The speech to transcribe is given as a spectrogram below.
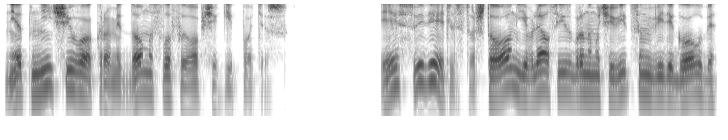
Нет ничего, кроме домыслов и общих гипотез. Есть свидетельство, что он являлся избранным очевидцем в виде голубя,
